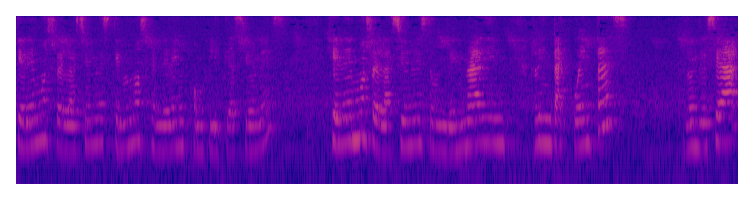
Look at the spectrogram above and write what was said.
queremos relaciones que no nos generen complicaciones, queremos relaciones donde nadie rinda cuentas, donde sea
